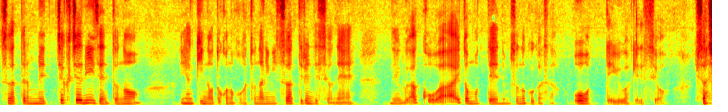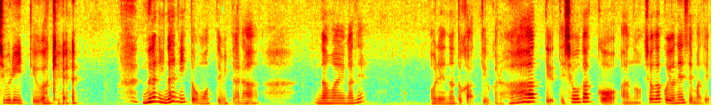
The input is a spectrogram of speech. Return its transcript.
座ったらめちゃくちゃリーゼントのヤンキーの男の子が隣に座ってるんですよね。でうわ怖いと思ってでもその子がさ「おお」っていうわけですよ。久しぶりっていうわけ 何何と思ってみたら名前がね「俺なんとか」って言うから「ああ」って言って小学校あの小学校4年生まで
